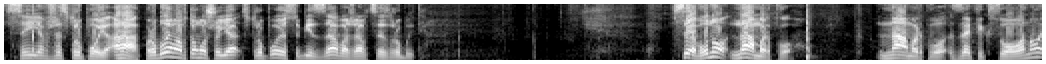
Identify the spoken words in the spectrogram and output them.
це я вже стропою. Ага, проблема в тому, що я стропою собі заважав це зробити. Все, воно намертво. Намертво зафіксовано.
